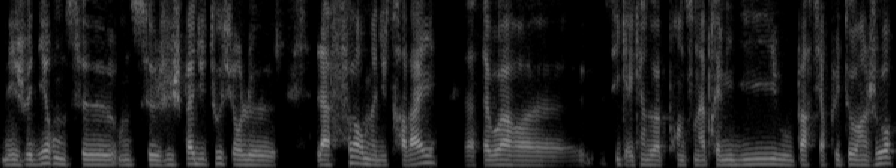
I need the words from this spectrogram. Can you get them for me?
Mais je veux dire, on ne se, juge pas du tout sur la forme du travail, à savoir si quelqu'un doit prendre son après-midi ou partir plus tôt un jour.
